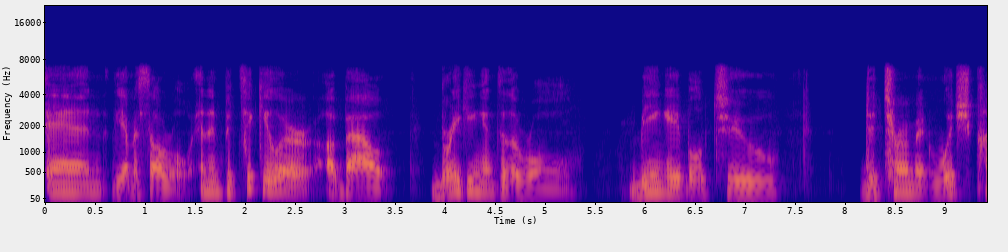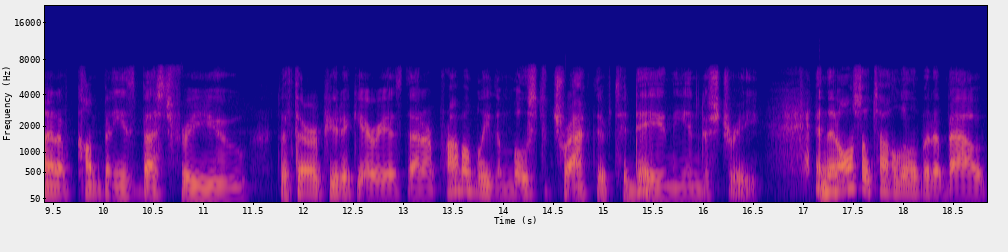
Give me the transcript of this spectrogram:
and the MSL role, and in particular about breaking into the role, being able to determine which kind of company is best for you, the therapeutic areas that are probably the most attractive today in the industry, and then also talk a little bit about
